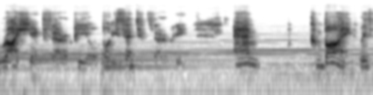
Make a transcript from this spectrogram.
Reichian therapy or body-centered therapy, and combined with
